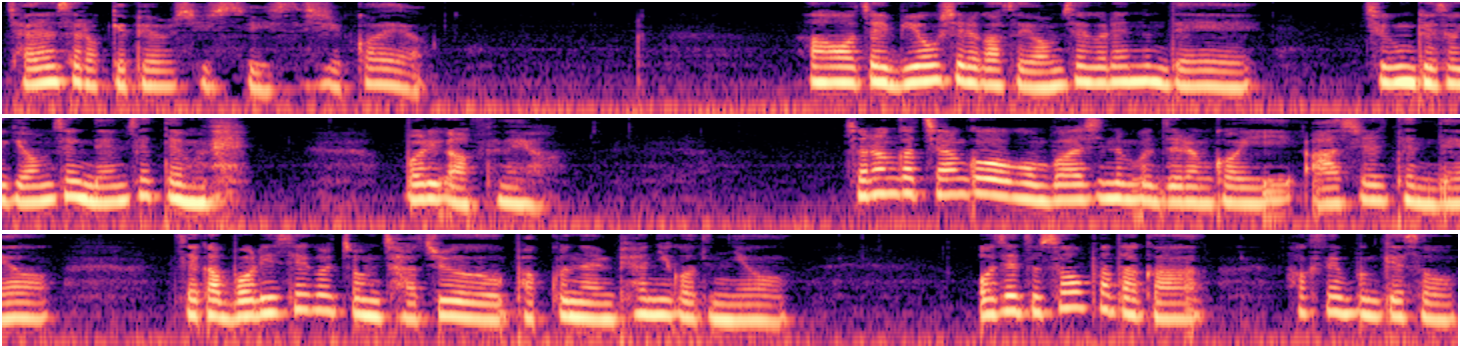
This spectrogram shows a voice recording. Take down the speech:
자연스럽게 배울 수 있으실 거예요. 아, 어제 미용실에 가서 염색을 했는데 지금 계속 염색 냄새 때문에 머리가 아프네요. 저랑 같이 한국어 공부하시는 분들은 거의 아실 텐데요. 제가 머리색을 좀 자주 바꾸는 편이거든요. 어제도 수업하다가 학생분께서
